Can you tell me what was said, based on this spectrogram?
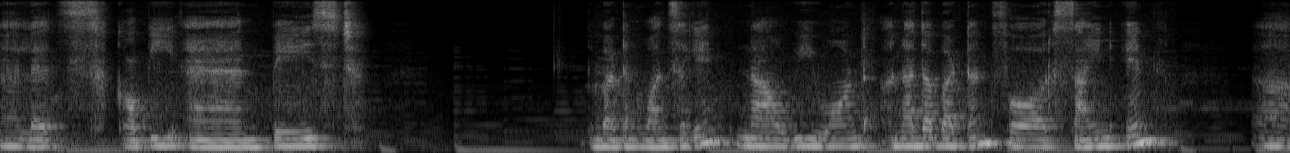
Uh, let's copy and paste button once again. Now we want another button for sign in uh,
